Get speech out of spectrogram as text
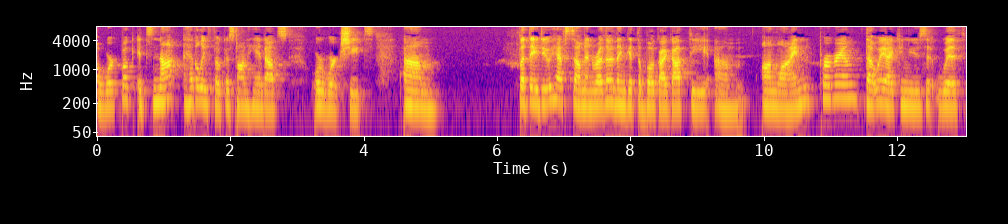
a workbook. It's not heavily focused on handouts or worksheets. Um, but they do have some. And rather than get the book, I got the um, online program. That way I can use it with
